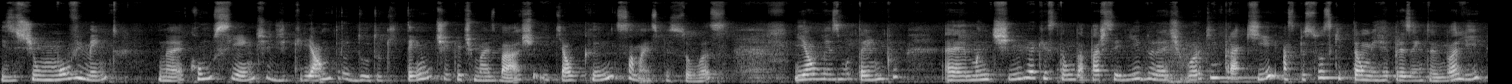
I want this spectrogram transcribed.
existe um movimento né, consciente de criar um produto que tem um ticket mais baixo e que alcança mais pessoas, e ao mesmo tempo é, mantive a questão da parceria e do networking para que as pessoas que estão me representando ali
